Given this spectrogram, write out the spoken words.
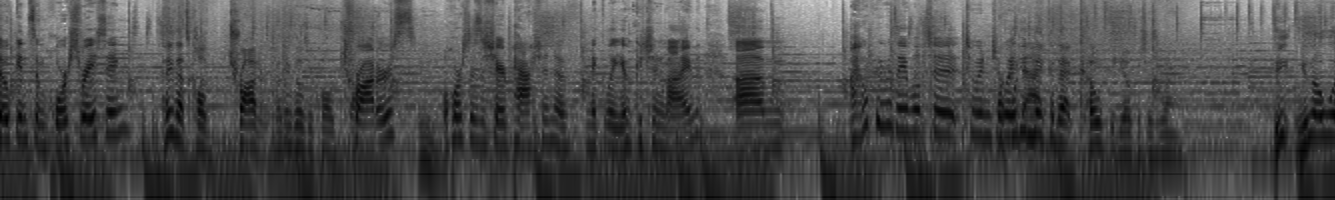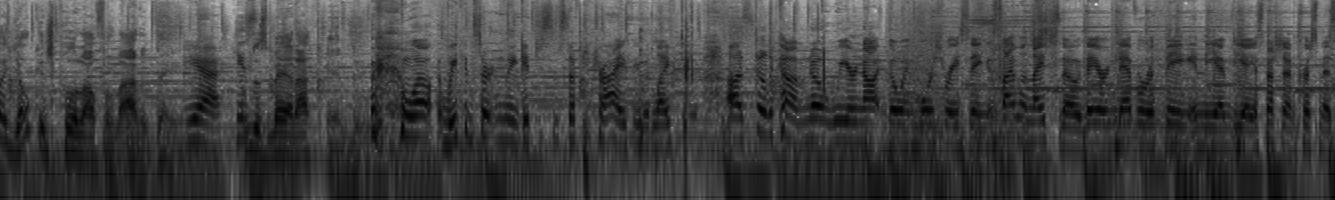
soak in some horse racing. I think that's called trotters. I think those are called trotters. trotters. Mm. A horse is a shared passion of Nikola Jokic and mine. Um, I hope he was able to to enjoy what that. What do you make of that coat that Jokic is wearing? He, you know what? Jokic pulled off a lot of things. Yeah, I'm just mad I can't do it. well, we can certainly get you some stuff to try if you would like to. Uh, still to come, no, we are not going horse racing. Silent nights, though, they are never a thing in the NBA, especially on Christmas.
